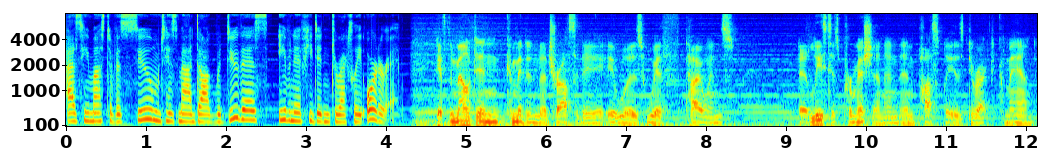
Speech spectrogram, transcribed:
as he must have assumed his mad dog would do this, even if he didn't directly order it. If the mountain committed an atrocity, it was with Tywin's at least his permission and, and possibly his direct command.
